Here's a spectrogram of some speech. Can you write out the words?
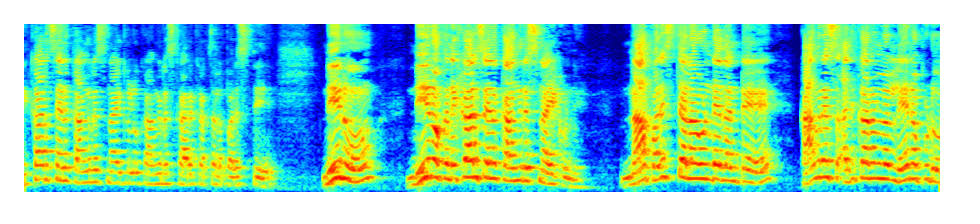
నికార్సైన కాంగ్రెస్ నాయకులు కాంగ్రెస్ కార్యకర్తల పరిస్థితి. నేను నేను ఒక నికార్సైన కాంగ్రెస్ నాయకుడిని. నా పరిస్థితి ఎలా ఉండేదంటే కాంగ్రెస్ అధికారంలో లేనప్పుడు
